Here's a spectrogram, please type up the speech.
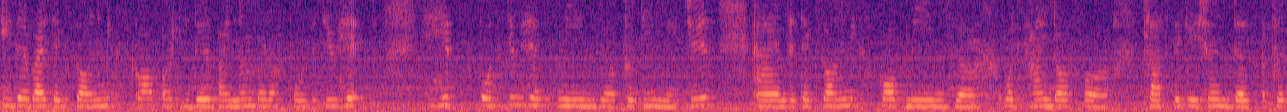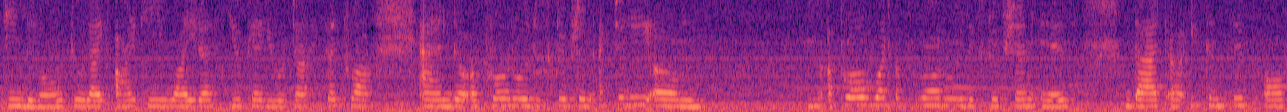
either by taxonomic scope or either by number of positive hits hits positive hits means uh, protein matches and taxonomic scope means uh, what kind of uh, classification does a protein belong to like archaea virus eukaryota etc and uh, a ProRule description actually um, a pro what a ProRule description is that uh, it consists of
